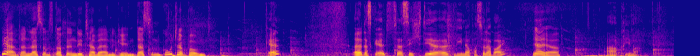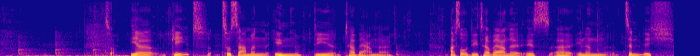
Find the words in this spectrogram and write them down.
Ja, dann lass uns doch in die Taverne gehen. Das ist ein guter Punkt. Gell? Äh, das Geld, das ich dir äh, geliehen habe, hast du dabei? Ja, ja. Ah, prima. So. Ihr geht zusammen in die Taverne. Ach so, die Taverne ist äh, innen ziemlich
